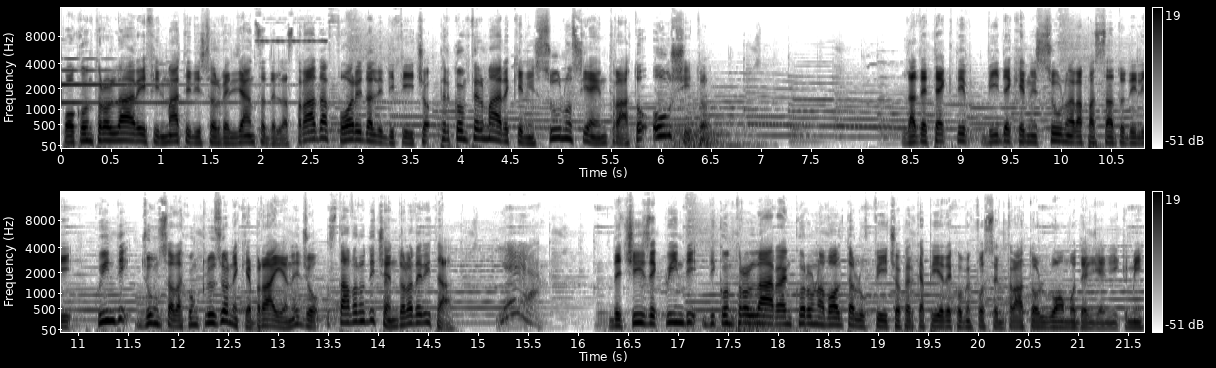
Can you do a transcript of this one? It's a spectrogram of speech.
Può controllare i filmati di sorveglianza della strada fuori dall'edificio per confermare che nessuno sia entrato o uscito. La detective vide che nessuno era passato di lì, quindi giunse alla conclusione che Brian e Joe stavano dicendo la verità. Yeah. Decise quindi di controllare ancora una volta l'ufficio per capire come fosse entrato l'uomo degli enigmi.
